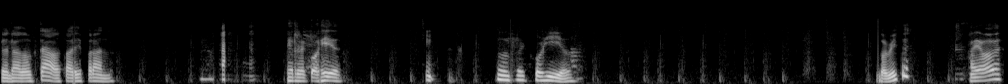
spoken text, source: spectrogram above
El adoptado está disparando. El recogido. El recogido. ¿Lo viste? Ahí va a ver.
